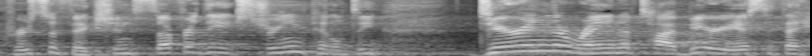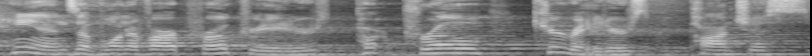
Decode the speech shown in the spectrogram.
crucifixion, suffered the extreme penalty during the reign of Tiberius at the hands of one of our procurators, procurators Pontius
